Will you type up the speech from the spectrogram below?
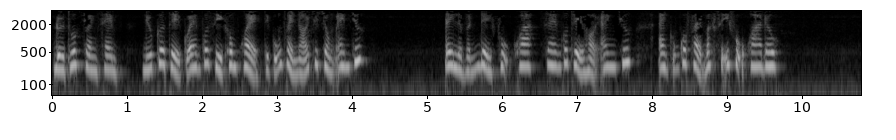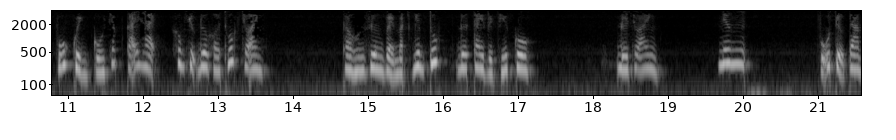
Đưa thuốc cho anh xem, nếu cơ thể của em có gì không khỏe thì cũng phải nói cho chồng em chứ. Đây là vấn đề phụ khoa, sao em có thể hỏi anh chứ, anh cũng có phải bác sĩ phụ khoa đâu. Vũ Quỳnh cố chấp cãi lại, không chịu đưa gói thuốc cho anh. Cao Hướng Dương vẻ mặt nghiêm túc, đưa tay về phía cô. Đưa cho anh. Nhưng... Vũ Tiểu Tam.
